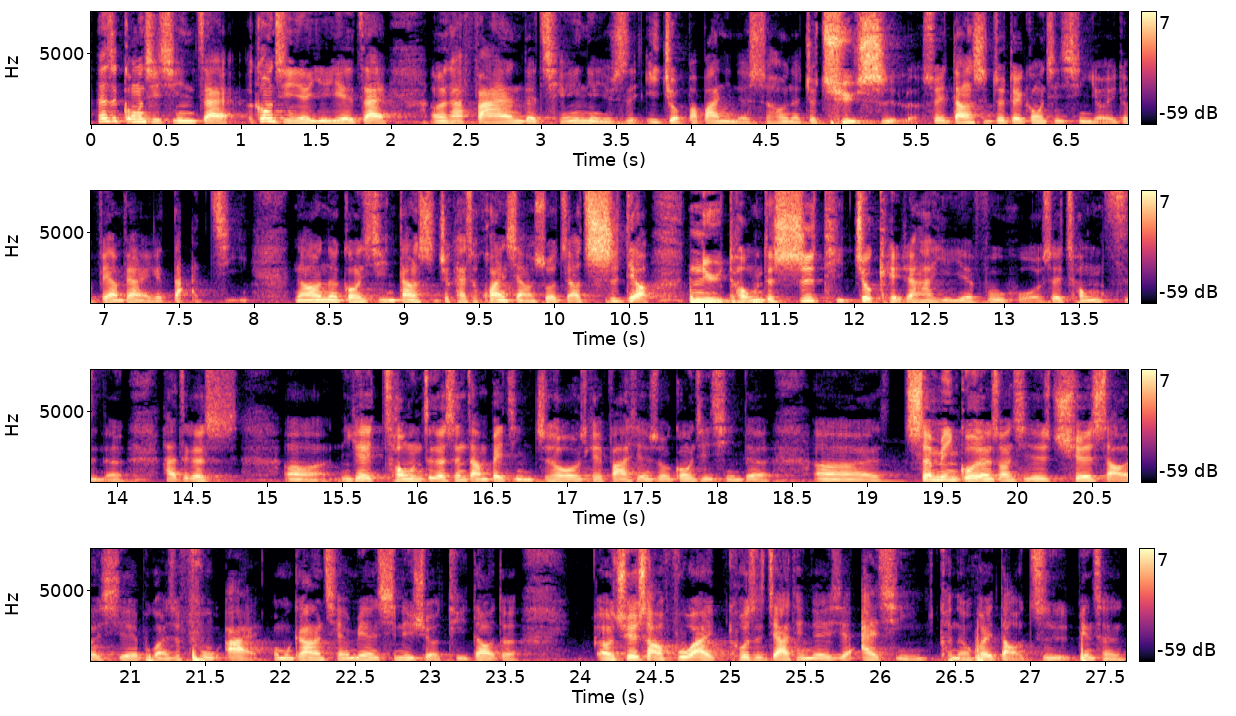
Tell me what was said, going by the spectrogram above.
但是宫崎勤在宫崎勤的爷爷在呃他犯案的前一年，也就是一九八八年的时候呢就去世了，所以当时就对宫崎勤有一个非常非常一个打击。然后呢，宫崎勤当时就开始幻想说，只要吃掉女童的尸体就可以让他爷爷复活。所以从此呢，他这个呃，你可以从这个生长背景之后可以发现说，宫崎勤的呃生命过程中其实缺少一些不管是父爱，我们刚刚前面心理学有提到的。呃，缺少父爱或是家庭的一些爱情，可能会导致变成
